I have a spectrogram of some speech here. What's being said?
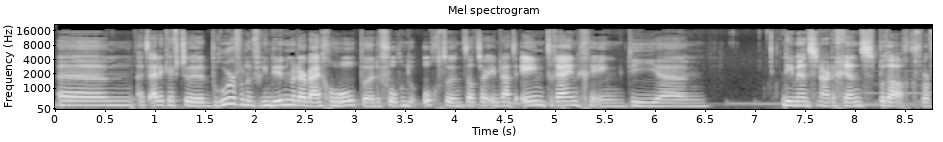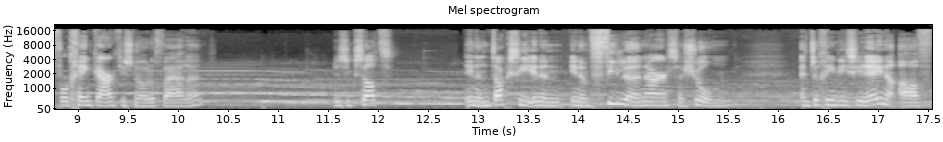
Ehm, uiteindelijk heeft de broer van een vriendin me daarbij geholpen... de volgende ochtend dat er inderdaad één trein ging... die, ehm, die mensen naar de grens bracht, waarvoor geen kaartjes nodig waren. Dus ik zat in een taxi in een, in een file naar het station. En toen ging die sirene af.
